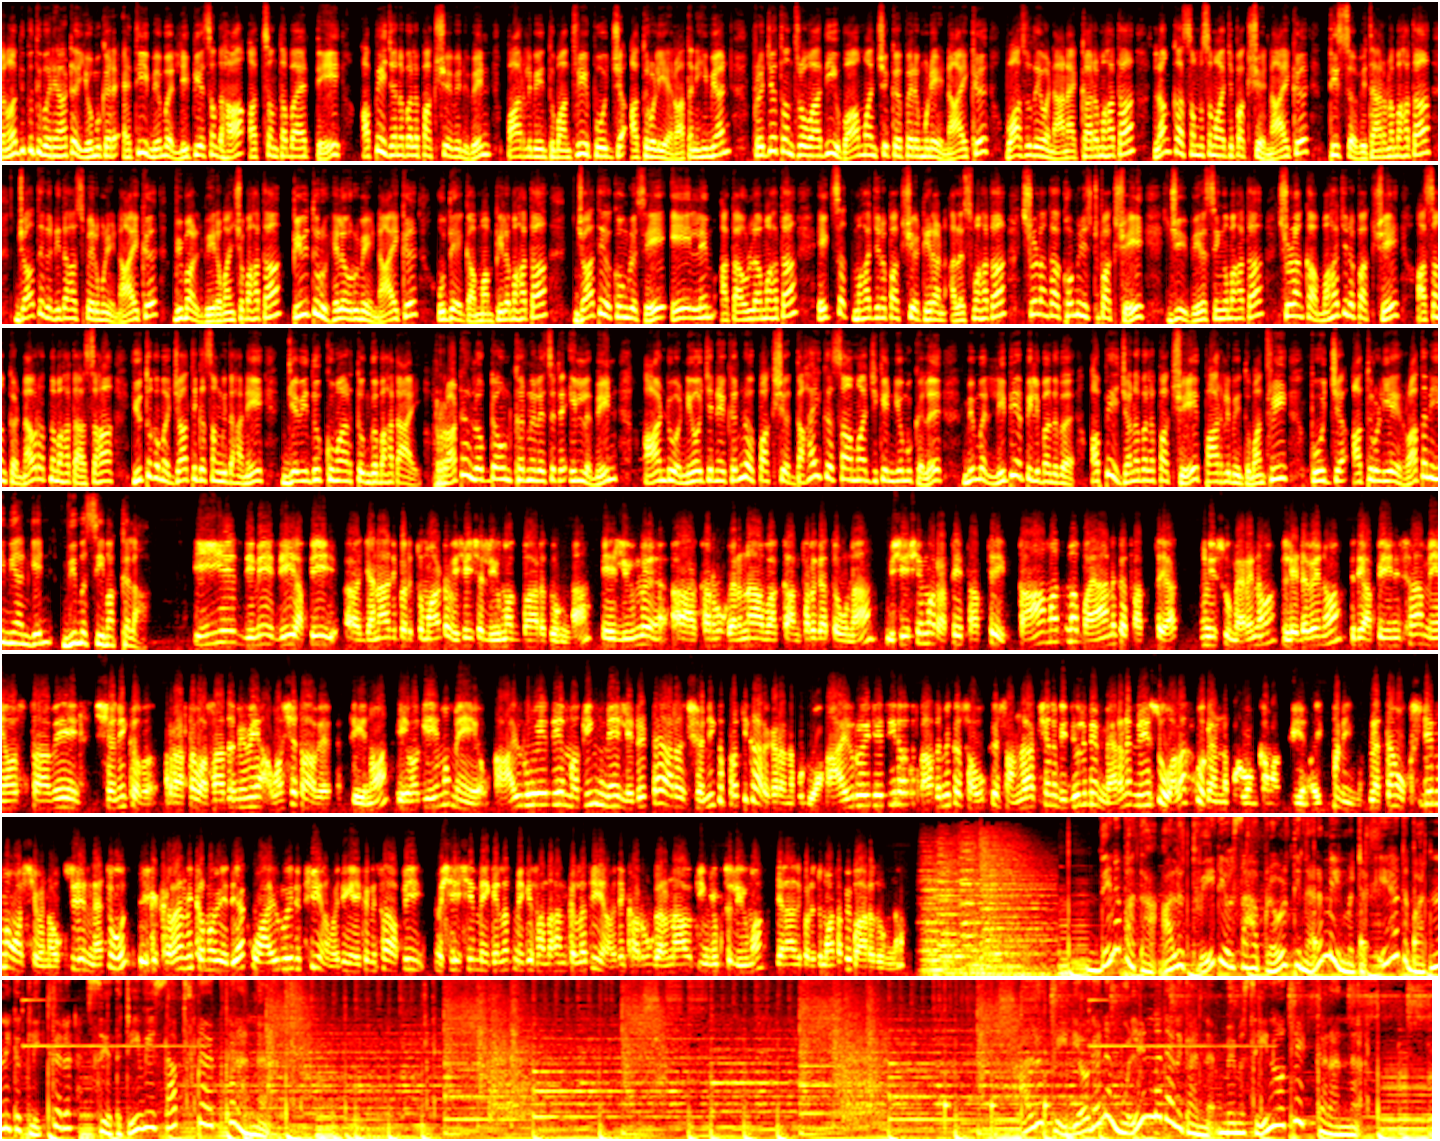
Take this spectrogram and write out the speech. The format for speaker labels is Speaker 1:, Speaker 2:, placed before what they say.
Speaker 1: ජනාධිපතිවරයාට යොමු කර ඇති මෙම ලිපිය සඳහා අත්සන් තබා ඇත්තේ අපේ ජනබල පක්ෂය වෙනුවෙන් පාර්ලිමේන්තු මන්ත්‍රී පූජ්‍ය අතුරුලිය රතන හිමියන් ප්‍රජාතන්ත්‍රවාදී වාමංචක පෙරමුණේ නායක වාසුදේව නානායක්කාර මහතා ලංකා සමසමාජ පක්ෂයේ නායක තිස්ස විතාරණ මහතා ජාතික නිදහස් පෙරමුණේ නායක විමල් වීරවංශ මහතා පිවිතුරු හෙළ උරුමේ නායක උදේ ගම්මන්පිල මහතා ජාතික කොංග්‍රසයේ ඒඑල්එම් අතවුල්ලා මහතා එක්සත් මහජන පක්ෂයේ ටිරන් අලස් මහතා ශ්‍රී ලංකා කොමියුනිස්ට් පක්ෂයේ ජී වීරසිංහ මහතා ශ්‍රී ලංකා මහජන පක්ෂයේ අසංක නවරත්න මහතා සහ යුතුයකම ජාතික සංවිධානයේ ගෙවිඳු කුමාරතුංග මහතායි. රට ලොක්ඩවුන් කරන ලෙසට ඉල්ලමින් ආණ්ඩුව නියෝජනය කරන පක්ෂ 10ක සමාජිකයන් යොමු කළ මෙම ලිපිය පිළිබඳව අපේ ජනබල පක්ෂයේ පාර්ලිමේන්තු මන්ත්‍රී පූජ්‍ය අතුරුලියේ රතන හිමියන්ගෙන් විමසීමක් කළා.
Speaker 2: ඊයේ දිනේදී අපි ජනාධිපතිතුමාට විශේෂ ලියුමක් බාර දුන්නා. ඒ ලියුමේ කරුණු ගණනාවක් අන්තර්ගත වුණා. විශේෂයෙන්ම රටේ තත්ත්වය ඉතාමත්ම භයානක තත්ත්වයක්. මිනිස්සු මැරෙනවා, ලෙඩ වෙනවා. ඉතින් අපි ඒ නිසා මේ අවස්ථාවේ ක්ෂණිකව රට වසා දැමීමේ අවශ්‍යතාවයක් තියෙනවා. ඒ වගේම මේ ආයුර්වේදයේ මගින් මේ ලෙඩට අර ක්ෂණික ප්‍රතිකාර කරන්න පුළුවන්. ආයුර්වේදයේ තියෙන ප්‍රාථමික සෞඛ්‍ය සංරක්ෂණ විදිවල මේ මැරෙන මිනිස්සු වළක්ව ගන්න පුළුවන් කමක් තියෙනවා ඉක්මනින්ම. නැත්නම් ඔක්සිජන්ම අවශ්‍ය වෙනවා. ඔක්සිජන් නැතුව ඒක කරන්නේ ක්‍රමවේදයක් ආයුර්වේදයේ තියෙනවා. ඉතින් ඒක නිසා අපි විශේෂයෙන් මේ ගැනත් මේකේ සඳහන් කරලා තියෙනවා. ඉතින් කරුණු ගණනාවකින් යුක්ත ලියුමක් ජනාධිපතිතුමාට අපි බාර දුන්නා.
Speaker 3: දිනපතා අලුත් වීඩියෝ සහ ප්‍රවෘත්ති නැරඹීමට ඉහත බටන එක කලික් කර සියත TV සබස්ක්‍රයිබ් කරන්න. අලුත් වීඩියෝ ගැන මුලින්ම දැනගන්න මෙම සීනුව කලික් කරන්න.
